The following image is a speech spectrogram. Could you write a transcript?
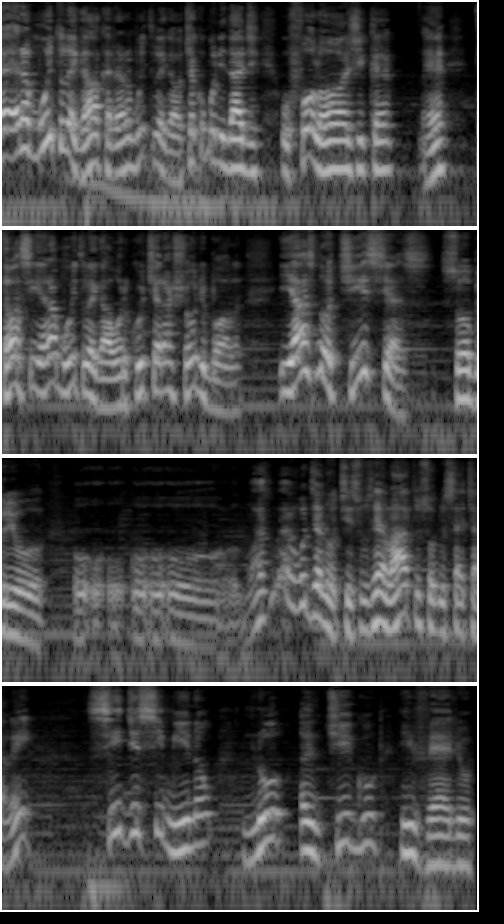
Era muito legal, cara, era muito legal. Tinha comunidade ufológica, né? Então, assim, era muito legal. O Orkut era show de bola. E as notícias sobre o. o, o, o, o- as- vou dizer notícias, os relatos sobre o Sete Além se disseminam no antigo e velho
